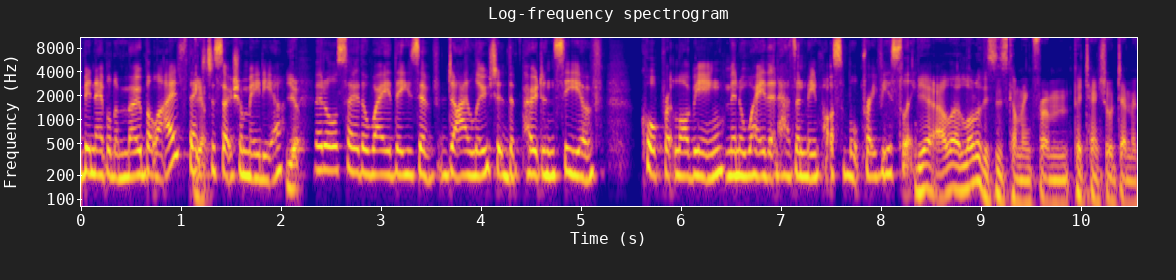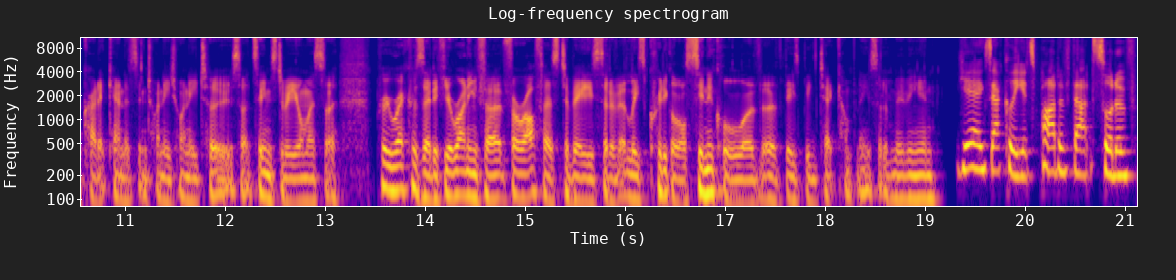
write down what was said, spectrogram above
been able to mobilize thanks yep. to social media, yep. but also the way these have diluted the potency of corporate lobbying in a way that hasn't been possible previously. Yeah, a lot of this is coming from potential Democratic candidates in 2022. So it seems to be almost a prerequisite if you're running for, for office to be sort of at least critical or cynical of, of these big tech companies sort of moving in. Yeah, exactly. It's part of that sort of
